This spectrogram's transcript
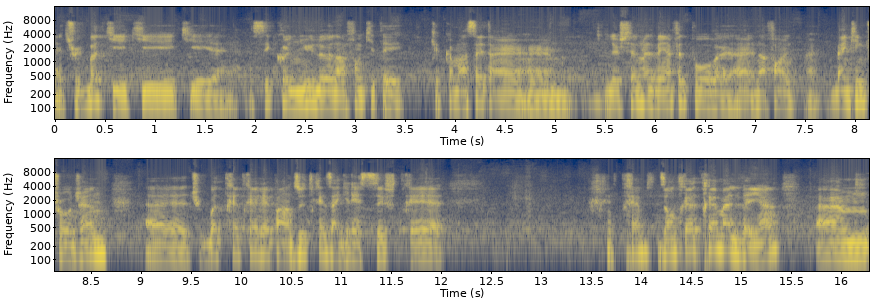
Euh, TrickBot qui, est assez connu là, dans le fond, qui était qui a commencé à être un, un logiciel malveillant fait pour euh, un, enfant, un, banking trojan. Euh, TrickBot très très répandu, très agressif, très très disons très très malveillant. Euh,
